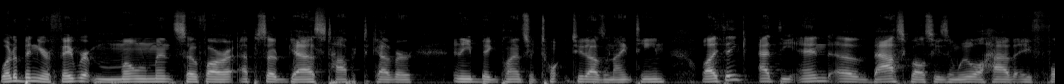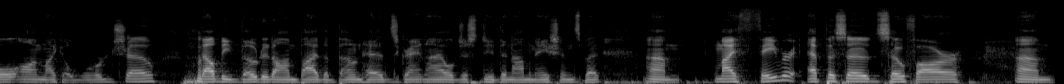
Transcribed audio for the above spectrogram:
What have been your favorite moments so far? Episode guest, topic to cover, any big plans for tw 2019. Well, I think at the end of basketball season, we will have a full on like award show that'll be voted on by the boneheads. Grant and I will just do the nominations. But um, my favorite episode so far, um,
